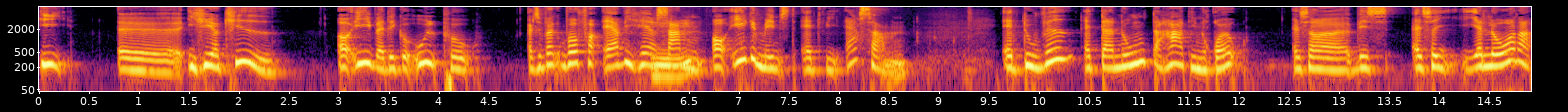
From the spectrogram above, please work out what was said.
i, øh, i hierarkiet, og i, hvad det går ud på. Altså, hvad, hvorfor er vi her mm. sammen? Og ikke mindst, at vi er sammen. At du ved, at der er nogen, der har din røv. Altså, hvis, altså jeg lover dig,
